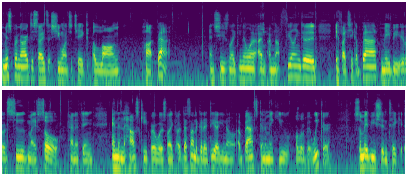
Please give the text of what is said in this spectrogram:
Miss Bernard decides that she wants to take a long, hot bath. And she's like, you know what, I'm, I'm not feeling good. If I take a bath, maybe it'll soothe my soul, kind of thing. And then the housekeeper was like, oh, that's not a good idea. You know, a bath's going to make you a little bit weaker. So maybe you shouldn't take it.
